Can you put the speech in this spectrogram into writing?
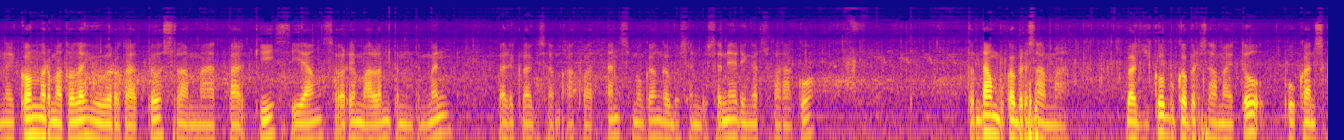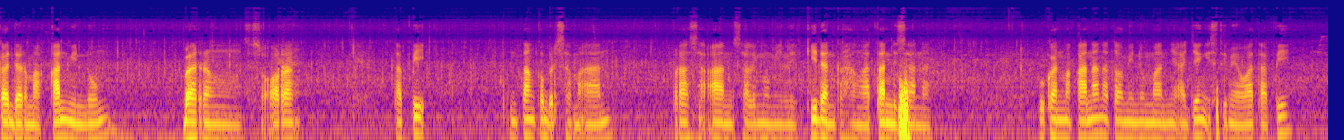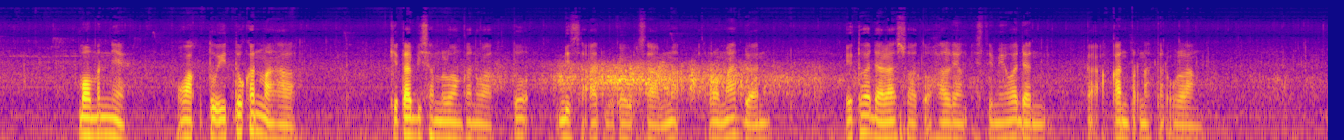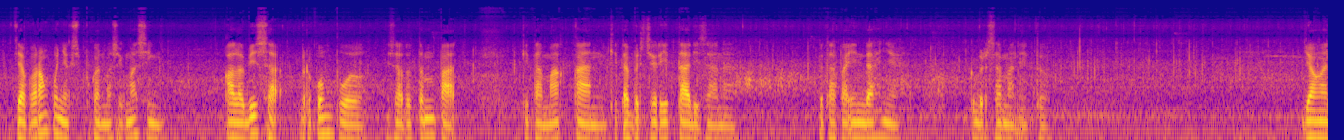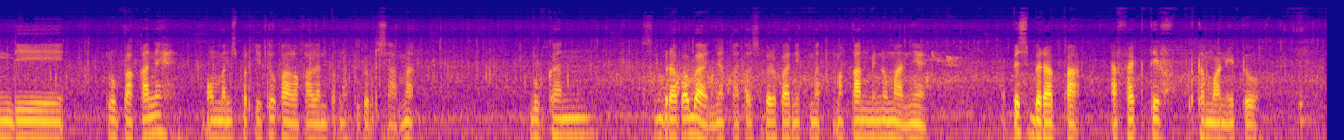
Assalamualaikum warahmatullahi wabarakatuh. Selamat pagi, siang, sore, malam teman-teman. Balik lagi sama aku Atan Semoga nggak bosan-bosan ya dengar suaraku. Tentang buka bersama. Bagiku buka bersama itu bukan sekadar makan, minum Bareng seseorang. Tapi tentang kebersamaan Perasaan saling memiliki dan kehangatan di sana. Bukan makanan atau minumannya aja yang istimewa Tapi momennya. Waktu itu kan mahal kita bisa meluangkan waktu di saat buka bersama Ramadan itu adalah suatu hal yang istimewa dan gak akan pernah terulang. Setiap orang punya kesibukan masing-masing. Kalau bisa berkumpul di satu tempat kita makan kita bercerita di sana. Betapa indahnya kebersamaan itu. Jangan dilupakan ya momen seperti itu kalau kalian pernah buka bersama. Bukan seberapa banyak atau seberapa nikmat makan minumannya tapi seberapa efektif pertemuan itu.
